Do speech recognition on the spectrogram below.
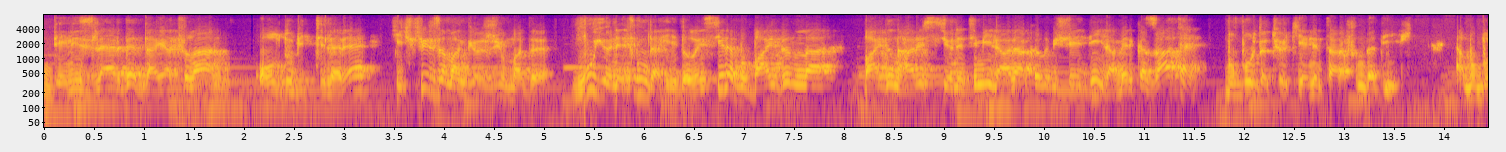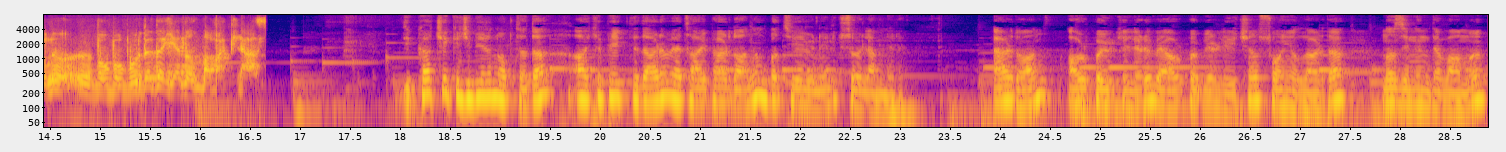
denizlerde dayatılan oldu bittilere hiçbir zaman göz yummadı. Bu yönetim dahi. Dolayısıyla bu Biden'la Biden-Harris yönetimiyle alakalı bir şey değil. Amerika zaten bu burada Türkiye'nin tarafında değil. Yani bunu bu, bu burada da yanılmamak lazım. Dikkat çekici bir noktada AKP iktidarı ve Tayyip Erdoğan'ın batıya yönelik söylemleri. Erdoğan, Avrupa ülkeleri ve Avrupa Birliği için son yıllarda Nazi'nin devamı,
